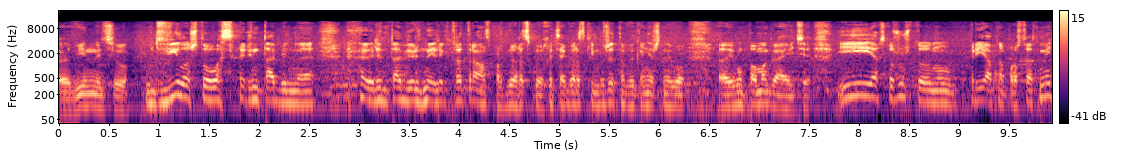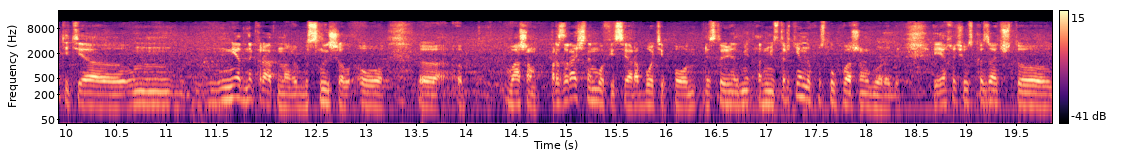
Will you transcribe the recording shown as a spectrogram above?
е, в Вінницю. Удивило, что у вас рентабельная, рентабельный электротранспорт городской, хотя городским бюджетом вы, конечно, его, э, ему помогаете. И я скажу, что ну, приятно просто отметить, я м, неоднократно как бы, слышал о э, вашем прозрачном офисе, о работе по предоставлению адми- административных услуг в вашем городе. И я хочу сказать, что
